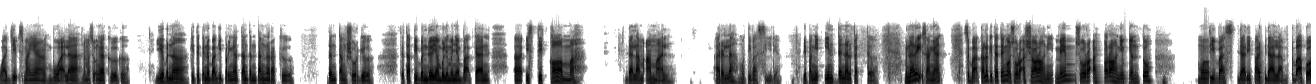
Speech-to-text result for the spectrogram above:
wajib semayang. Buatlah. Nak masuk neraka ke? Ya benar. Kita kena bagi peringatan tentang neraka. Tentang syurga tetapi benda yang boleh menyebabkan uh, istiqamah dalam amal adalah motivasi dia. Dia panggil internal factor. Menarik sangat sebab kalau kita tengok surah Asy-Syarah ni, mem surah Asy-Syarah ni menyentuh motivasi daripada dalam. Sebab apa?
